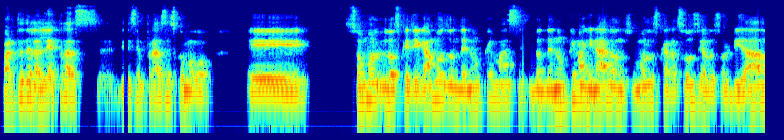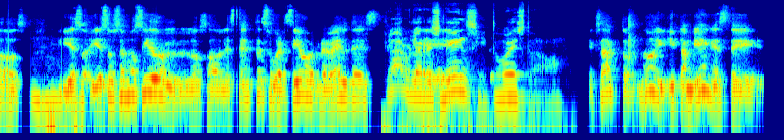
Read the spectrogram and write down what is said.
parte de las letras dicen frases como, eh, somos los que llegamos donde nunca más, donde nunca imaginaron, somos los caras sucias, los olvidados, uh -huh. y eso, y esos hemos sido los adolescentes subversivos, rebeldes. Claro, la resiliencia eh, y todo esto, ¿no? Exacto, ¿no? Y, y, también este,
